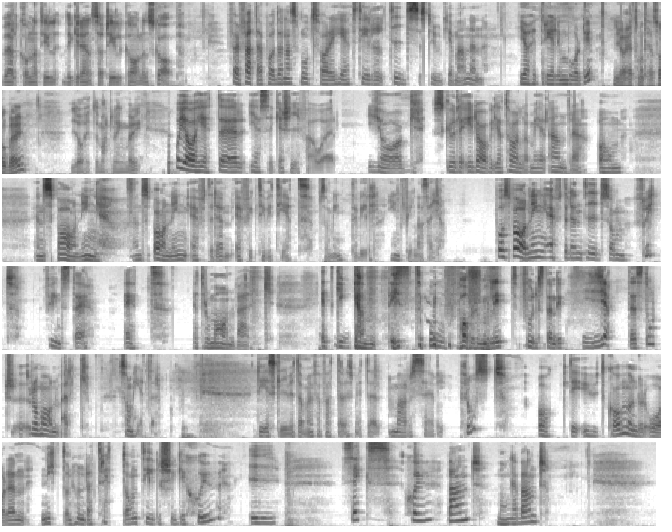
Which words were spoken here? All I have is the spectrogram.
Välkomna till Det gränsar till galenskap. Författarpoddarnas motsvarighet till Tidsstudiemannen. Jag heter Elin Bårdy. Jag heter Mattias Hagberg. Jag heter Martin Engberg. Och jag heter Jessica Schiefauer. Jag skulle idag vilja tala med er andra om en spaning. En spaning efter den effektivitet som inte vill infinna sig. På spaning efter den tid som flytt finns det ett, ett romanverk. Ett gigantiskt, oformligt, fullständigt jättestort romanverk som heter. Det är skrivet av en författare som heter Marcel Proust och det utkom under åren 1913 till 27 i sex, sju band, många band.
